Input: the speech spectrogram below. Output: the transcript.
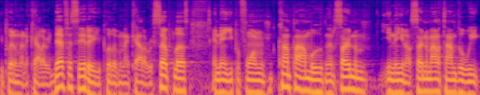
you put them in a calorie deficit or you put them in a calorie surplus and then you perform compound moves in a certain know, you know a certain amount of times a week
